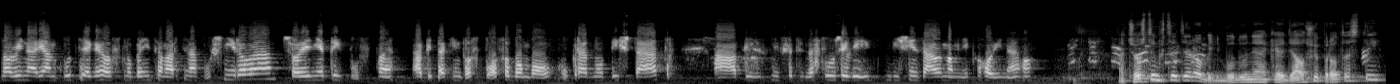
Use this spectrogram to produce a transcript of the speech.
novinár Jan Kuciak jeho snúbenica Martina Pušnírová, čo je nepripustné, aby takýmto spôsobom bol ukradnutý štát a aby my všetci zaslúžili vyšším záujmom niekoho iného. A čo s tým chcete robiť? Budú nejaké ďalšie protesty?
